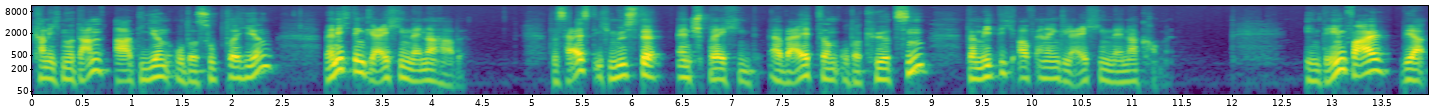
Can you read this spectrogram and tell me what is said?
kann ich nur dann addieren oder subtrahieren, wenn ich den gleichen Nenner habe. Das heißt, ich müsste entsprechend erweitern oder kürzen, damit ich auf einen gleichen Nenner komme. In dem Fall wäre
